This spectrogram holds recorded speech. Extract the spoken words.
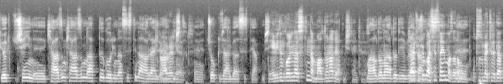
Gök şeyin e, Kazım Kazım'ın attığı golün asistini Aurelio Aurelio yapmıştı. yaptı. Evet, çok güzel bir asist yapmıştı. David'in golün asistini de Maldonado yapmıştı enteresan. Maldonado diye bir Gerçi adam çok var. asist sayılmaz adam Evet. 30 metreden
